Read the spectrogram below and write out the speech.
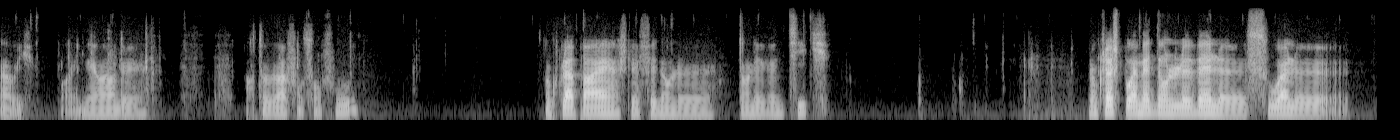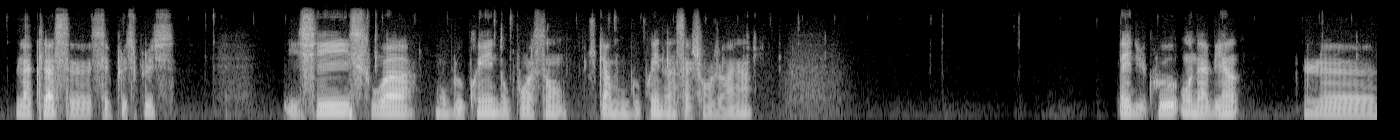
Ah oui, une erreur de orthographe, on s'en fout. Donc là, pareil, je l'ai fait dans le dans l'event tick. Donc là, je pourrais mettre dans le level euh, soit le, la classe euh, C++ ici, soit mon blueprint. Donc pour l'instant, je garde mon blueprint, hein, ça change rien. Et du coup, on a bien le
